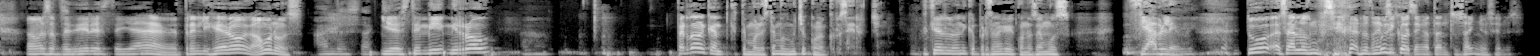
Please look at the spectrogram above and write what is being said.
Vamos a pedir este ya tren ligero, vámonos. Anda, exacto. Y este, mi, mi Row, Ajá. perdón que, que te molestemos mucho con el crucero. ching. Es que eres la única persona que conocemos fiable. Tú, o sea, los, músicos, los Ay, pues músicos, que tenga tantos años, eres.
